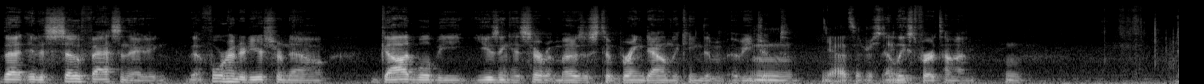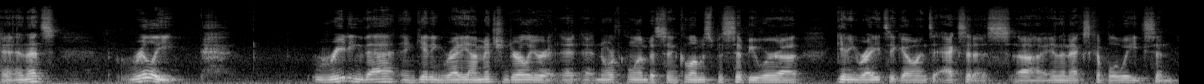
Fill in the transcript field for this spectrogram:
that it is so fascinating that 400 years from now, God will be using His servant Moses to bring down the kingdom of Egypt, Mm, yeah, that's interesting. at least for a time. Hmm. And, and that's really reading that and getting ready. I mentioned earlier at, at, North Columbus in Columbus, Mississippi, we're uh, getting ready to go into Exodus uh, in the next couple of weeks, and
